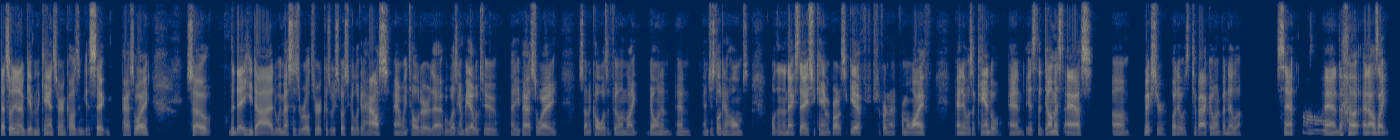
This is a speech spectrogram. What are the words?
that's what ended up giving him the cancer and caused him to get sick and pass away so the day he died we messaged the realtor because we were supposed to go look at a house and we told her that we wasn't going to be able to that he passed away. So nicole wasn't feeling like going and and and just looking at homes. Well then the next day she came and brought us a gift from, for my wife and it was a candle and it's the dumbest ass um mixture but it was tobacco and vanilla scent. Aw. and uh, and I was like,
